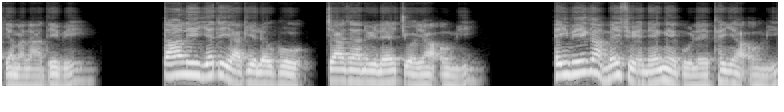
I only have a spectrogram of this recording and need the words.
ပြန်မလာသေးပြီ။သားလေးရက်တရာပြည့်လို့ဖို့ကြာစံတွေလည်းကြော်ရအောင်ပြီ။အိမ်ဘေးကမိတ်ဆွေအနှဲငယ်ကိုလည်းဖိတ်ရအောင်ပြီ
